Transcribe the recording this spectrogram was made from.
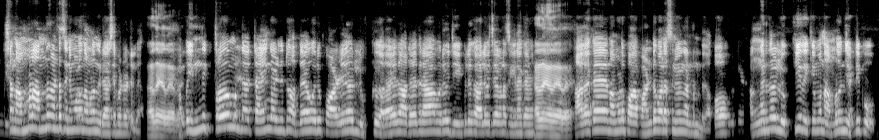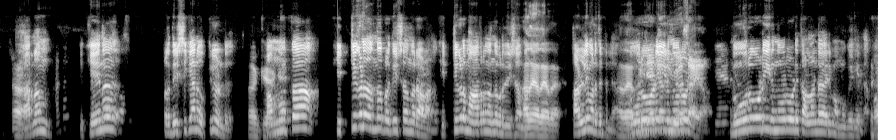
പക്ഷെ നമ്മൾ അന്ന് കണ്ട സിനിമകൾ നമ്മൾ നിരാശപ്പെട്ടിട്ടില്ല. അപ്പൊ ഇന്ന് ഇത്രയും ടൈം കഴിഞ്ഞിട്ടും അദ്ദേഹം ഒരു പഴയ ലുക്ക് അതായത് അദ്ദേഹത്തിന് ആ ഒരു ജീപ്പിൽ കാലു വെച്ചേക്കുന്ന സീനൊക്കെ അതെ അതെ അതെ. അതൊക്കെ നമ്മൾ പണ്ട് പല സിനിമയും കണ്ടിട്ടുണ്ട്. അപ്പൊ അങ്ങനത്തെ ഒരു ലുക്കിൽ നിൽക്കുമ്പോൾ നമ്മളും ഞെട്ടിപ്പോവും. കാരണം ഇക്കേന്ന് പ്രതീക്ഷിക്കാൻ ഒത്തിരി ഉണ്ട്. മമ്മൂക്ക ഹിറ്റുകൾ തന്ന് പ്രതീക്ഷ തന്ന ഒരാളാണ്. ഹിറ്റുകൾ മാത്രം തന്ന് പ്രതീക്ഷ അതെ അതെ അതെ. തള്ളി മറിച്ചിട്ടില്ല. നൂറ് കോടി ഇരുന്നൂറ് കോടി നൂറ് കോടി ഇരുന്നൂറ് കോടി തള്ളേണ്ട കാര്യം മമ്മൂക്കയ്ക്കില്ല. അപ്പൊ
